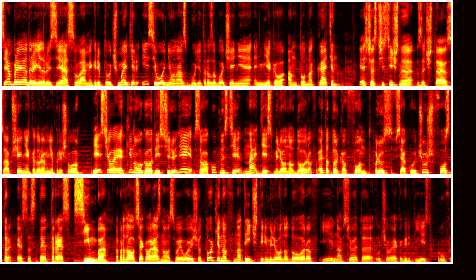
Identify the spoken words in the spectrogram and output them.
Всем привет, дорогие друзья, с вами CryptoWatchmaker, и сегодня у нас будет разоблачение некого Антона Катина. Я сейчас частично зачитаю сообщение, которое мне пришло. Есть человек, кинул около тысячи людей в совокупности на 10 миллионов долларов. Это только фонд. Плюс всякую чушь, Фостер, SST, Трес, Симба. Продал всякого разного своего еще токенов на 3-4 миллиона долларов. И на все это у человека, говорит, есть пруфы.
